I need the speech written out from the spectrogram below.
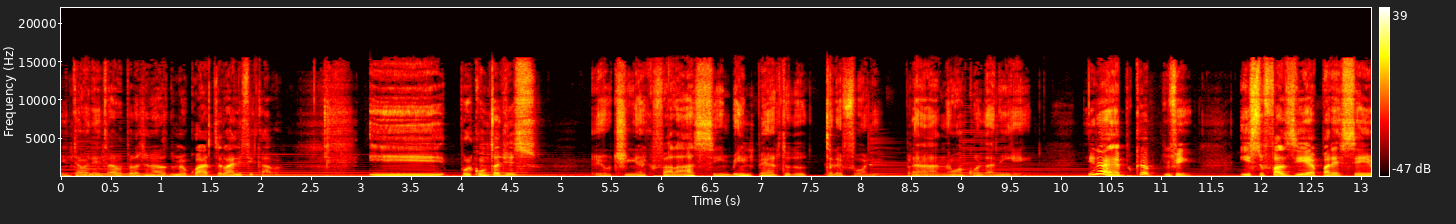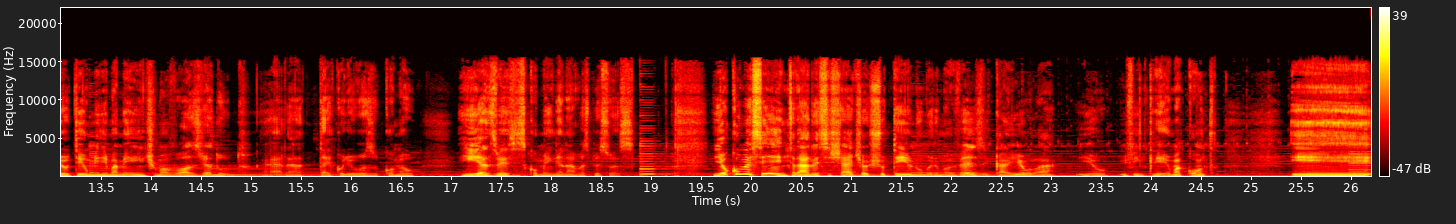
Então ele entrava pela janela do meu quarto e lá ele ficava. E por conta disso, eu tinha que falar assim bem perto do telefone para não acordar ninguém. E na época, enfim, isso fazia parecer eu ter minimamente uma voz de adulto. Era até curioso como eu ria às vezes como eu enganava as pessoas. E eu comecei a entrar nesse chat, eu chutei o número uma vez e caiu lá, e eu, enfim, criei uma conta. E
